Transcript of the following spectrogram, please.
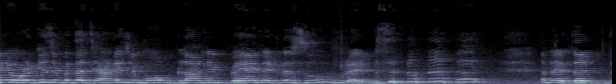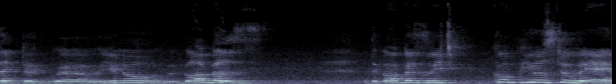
એને ઓળખે છે, બધા જાણે છે, મો બ્લાની પેન એટલે શું ફ્રેન્ડ્સ અને that that you know goggles the goggles which cook use to wear.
